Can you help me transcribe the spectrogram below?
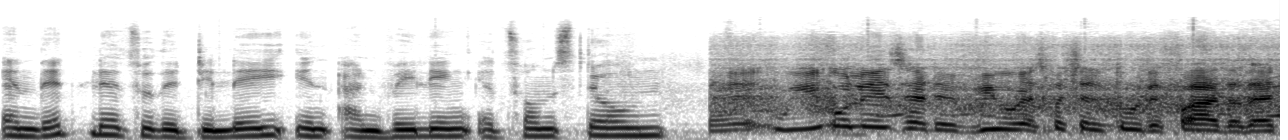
and that led to the delay in unveiling a tombstone. we always had a view, especially through the father, that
